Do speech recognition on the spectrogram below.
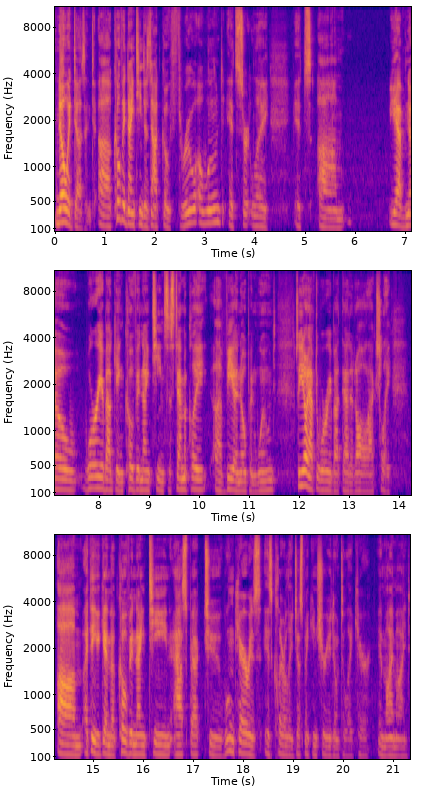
No, it doesn't. Uh, COVID 19 does not go through a wound. It's certainly, it's, um, you have no worry about getting COVID 19 systemically uh, via an open wound. So you don't have to worry about that at all, actually. Um, I think again the COVID nineteen aspect to wound care is is clearly just making sure you don't delay care in my mind.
